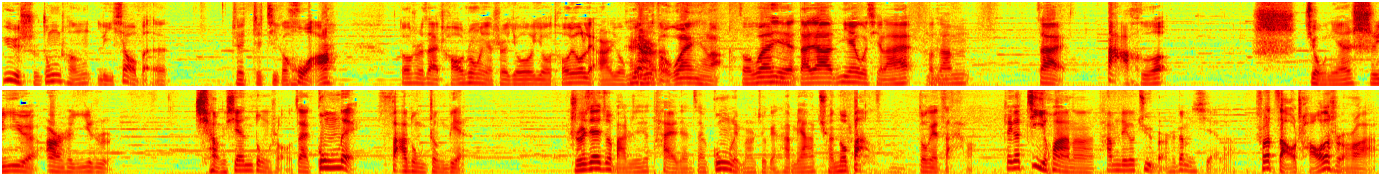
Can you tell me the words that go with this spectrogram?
御史中丞李孝本，这这几个货啊，都是在朝中也是有有头有脸儿有面儿的走关系了。走关系，大家捏过起来，说咱们在大和十九年十一月二十一日抢先动手，在宫内发动政变，直接就把这些太监在宫里面就给他们家全都办了，都给宰了。这个计划呢，他们这个剧本是这么写的：说早朝的时候啊，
